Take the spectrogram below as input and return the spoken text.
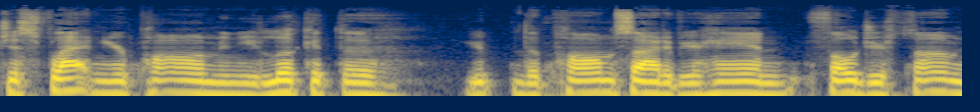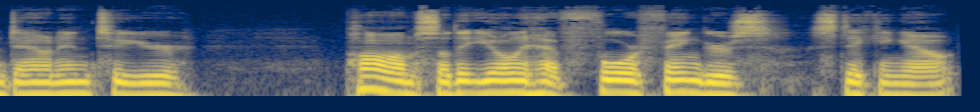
just flatten your palm and you look at the your, the palm side of your hand, fold your thumb down into your palm so that you only have four fingers sticking out.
